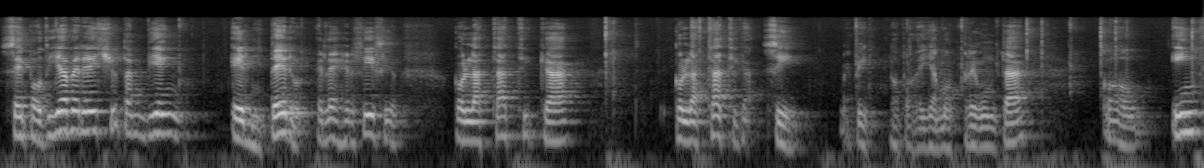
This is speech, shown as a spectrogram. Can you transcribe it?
Se podía haber hecho también entero el ejercicio con las tácticas, con las tácticas, sí, en fin, lo podríamos preguntar con int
